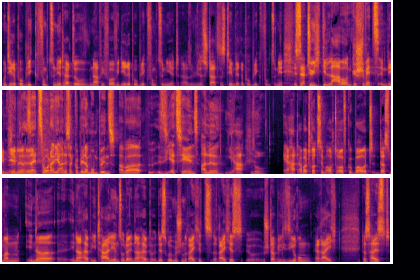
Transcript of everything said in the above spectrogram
und die Republik funktioniert halt so nach wie vor, wie die Republik funktioniert. Also wie das Staatssystem der Republik funktioniert. Ist natürlich Gelaber und Geschwätz in dem Sinne. Eben, ne? Seit 200 Jahren ist das kompletter Mumpins, aber sie erzählen es alle. Ja, So. er hat aber trotzdem auch darauf gebaut, dass man inner, innerhalb Italiens oder innerhalb des römischen Reiches, Reiches äh, Stabilisierung erreicht. Das heißt,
